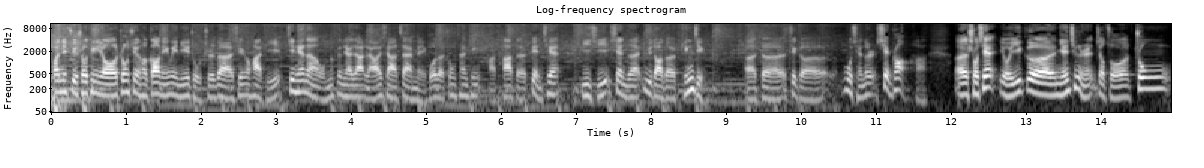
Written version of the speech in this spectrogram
欢迎继续收听由中讯和高宁为你主持的今日话题。今天呢，我们跟大家聊一下在美国的中餐厅啊，它的变迁以及现在遇到的瓶颈，呃的这个目前的现状哈。呃，首先有一个年轻人叫做钟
